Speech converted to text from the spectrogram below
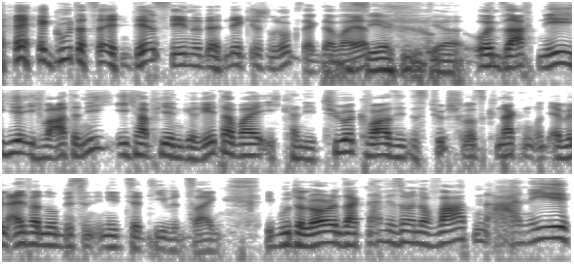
Gut, dass er in der Szene einen neckischen Rucksack dabei hat. Sehr gut, ja. und sagt, nee, hier, ich warte nicht, ich habe hier ein Gerät dabei, ich kann die Tür quasi, das Türschloss knacken und er will einfach nur ein bisschen Initiative zeigen. Die gute Lauren sagt, na, wir sollen doch warten. Ah, nee,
